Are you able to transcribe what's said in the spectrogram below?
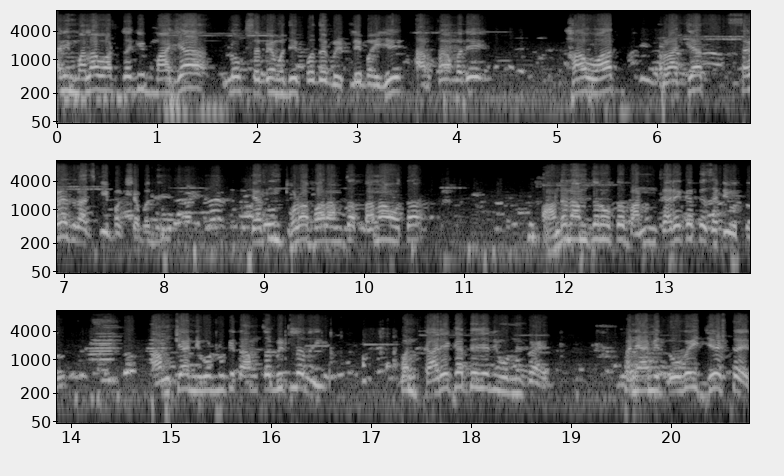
आणि मला वाटतं की माझ्या लोकसभेमध्ये पद भेटले पाहिजे. अर्थामध्ये हा वाद राज्यात सगळ्याच राजकीय पक्षामध्ये. त्यातून थोडाफार आमचा तणाव होता. भांडण आमचं नव्हतं भांडण कार्यकर्त्यासाठी होतं. आमच्या निवडणुकीत आमचं मिटलं नाही. पण कार्यकर्त्याच्या निवडणुका आहेत. आणि आम्ही दोघंही ज्येष्ठ आहेत.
